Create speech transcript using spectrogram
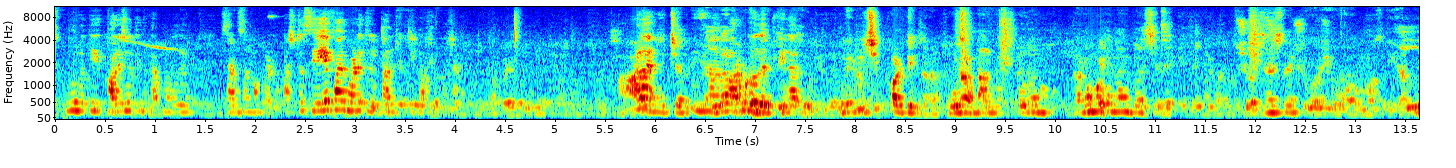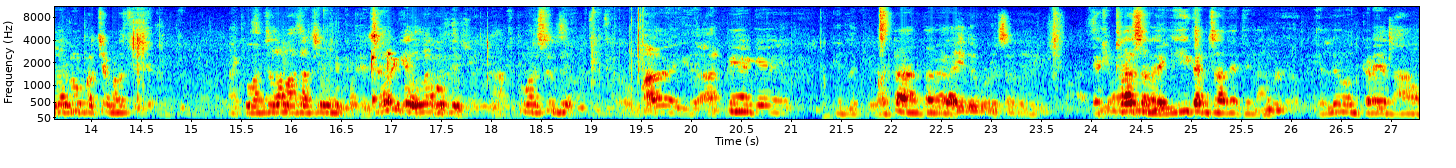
ಸ್ಕೂಲ್ ಹೊತ್ತಿಗೆ ಕಾಲೇಜ್ ಹೊತ್ತಿಗೆ ಸಣ್ಣ ಸಣ್ಣ ಮಕ್ಕಳು ಅಷ್ಟು ಸೇಫಾಗಿ ಹೊಡಿತೀವಿ ತಮ್ಮ ಜೊತೆಗೆ ಭಾಳ ಎಲ್ಲ ಕೂಡ ಲೀಡರ್ಶಿಪ್ ಕ್ವಾಲಿಟಿ ಸರ್ ಪೂರ ನಾನು ಪೂರ ಗಣಮಗನಾಗಿ ಬೆಳೆಸಿದೆ ಎಲ್ಲರನ್ನೂ ಪರಿಚಯ ಮಾಡಿಸ್ತಿದ್ದೆ ಆಕೆ ಒಂದ್ಸಲ ಮಾತಾಡ್ಸಿದ್ದೆ ಸರ್ಗೆ ಎಲ್ಲ ಗೊತ್ತೈತಿ ಹತ್ತು ವರ್ಷದ ಭಾಳ ಇದು ಆತ್ಮೀಯಾಗಿ ಇರ್ಲಿಕ್ಕೆ ಒಟ್ಟ ಅಂತ ಸರ್. ಎಕ್ಸ್ಟ್ರಾ ಸರ್ ಈಗ ಅನ್ಸಾದೈತಿ ನಾವು ಎಲ್ಲೇ ಒಂದ್ ಕಡೆ ನಾವು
